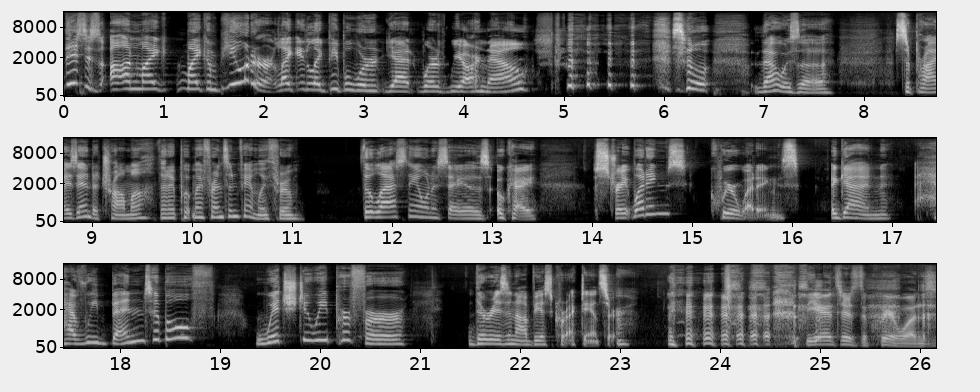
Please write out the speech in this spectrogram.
this is on my my computer. Like it, like people weren't yet where we are now. so that was a surprise and a trauma that I put my friends and family through. The last thing I want to say is okay, straight weddings, queer weddings. Again, have we been to both? Which do we prefer? There is an obvious correct answer. the answer is the queer ones.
